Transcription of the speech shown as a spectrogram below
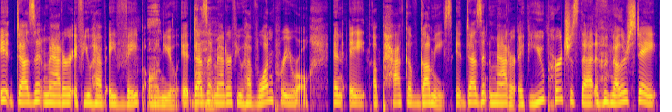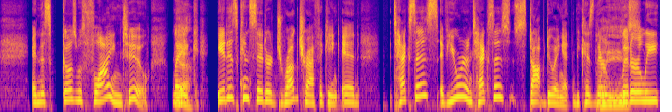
It doesn't matter if you have a vape on you. It doesn't matter if you have one pre roll, an eighth, a pack of gummies. It doesn't matter if you purchase that in another state. And this goes with flying too. Yeah. Like it is considered drug trafficking. in Texas, if you are in Texas, stop doing it because they're Please. literally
